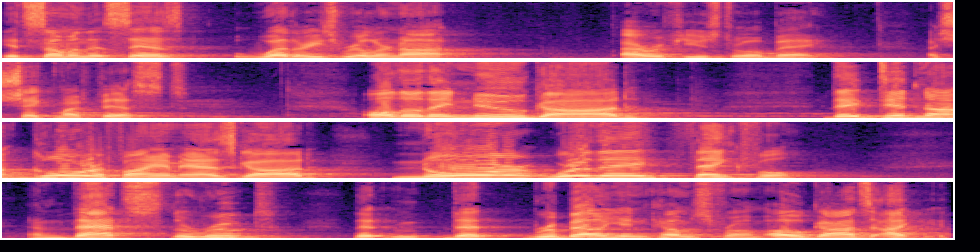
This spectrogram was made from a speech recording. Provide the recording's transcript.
It's someone that says, whether he's real or not, I refuse to obey. I shake my fist. Although they knew God, they did not glorify him as God, nor were they thankful. And that's the root that, that rebellion comes from. Oh, God's, I,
